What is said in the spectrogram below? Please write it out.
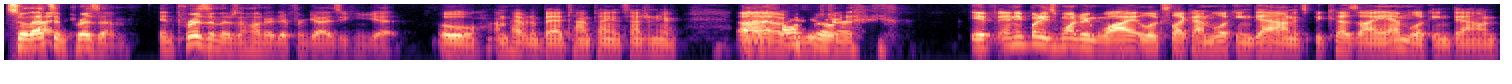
So that's uh, in Prizm. In Prizm, there's a hundred different guys you can get. Oh, I'm having a bad time paying attention here. Uh, I know. Also, trying... if anybody's wondering why it looks like I'm looking down, it's because I am looking down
